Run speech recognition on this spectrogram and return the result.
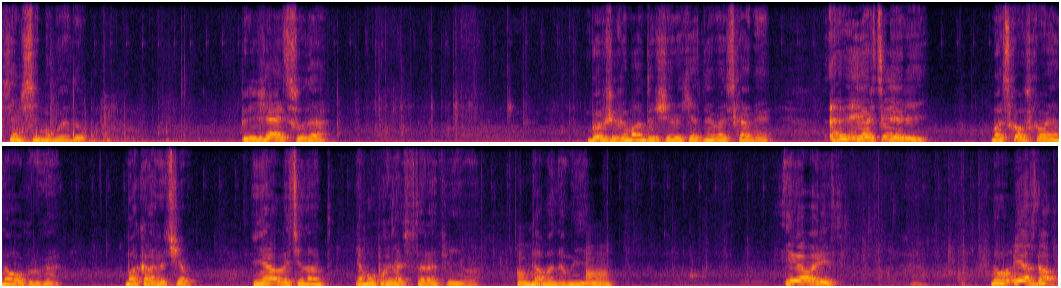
в 77 году приезжает сюда бывший командующий ракетными войсками и артиллерией Московского военного округа Макарычев, генерал-лейтенант, я могу показать фотографию его, Угу. там она у меня. Угу. И говорит, ну, он меня знал,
